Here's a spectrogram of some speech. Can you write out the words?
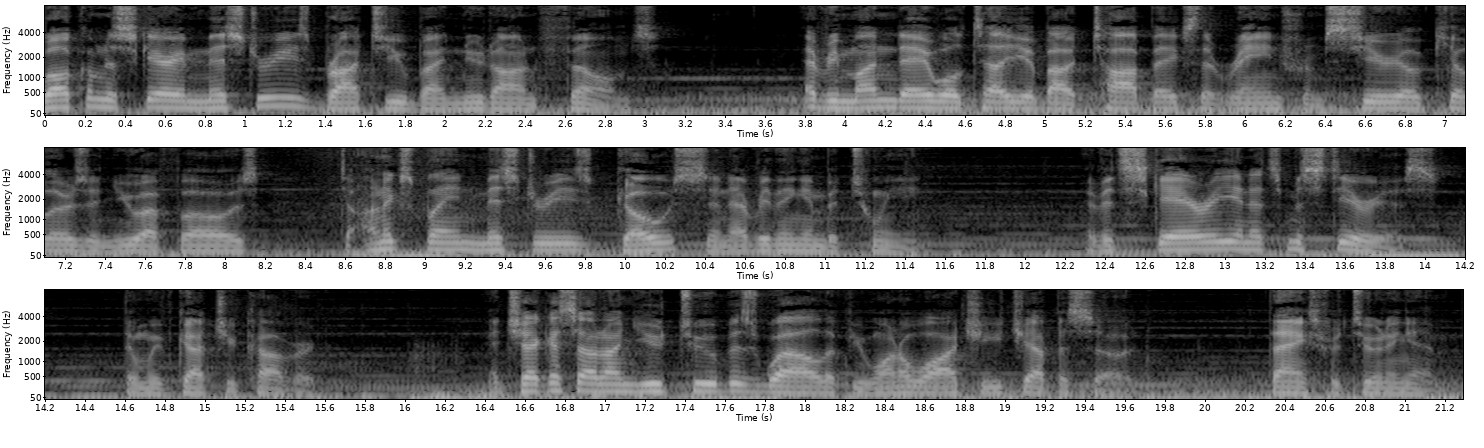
Welcome to Scary Mysteries, brought to you by Dawn Films. Every Monday, we'll tell you about topics that range from serial killers and UFOs to unexplained mysteries, ghosts, and everything in between. If it's scary and it's mysterious, then we've got you covered. And check us out on YouTube as well if you want to watch each episode. Thanks for tuning in.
